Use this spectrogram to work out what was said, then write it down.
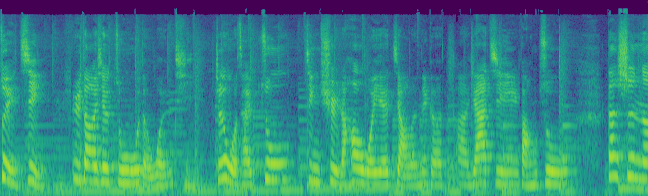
最近遇到一些租屋的问题，就是我才租进去，然后我也缴了那个呃押金、房租，但是呢，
